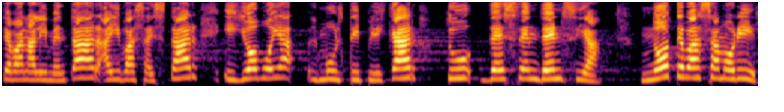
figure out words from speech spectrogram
te van a alimentar, ahí vas a estar y yo voy a multiplicar tu descendencia. No te vas a morir.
